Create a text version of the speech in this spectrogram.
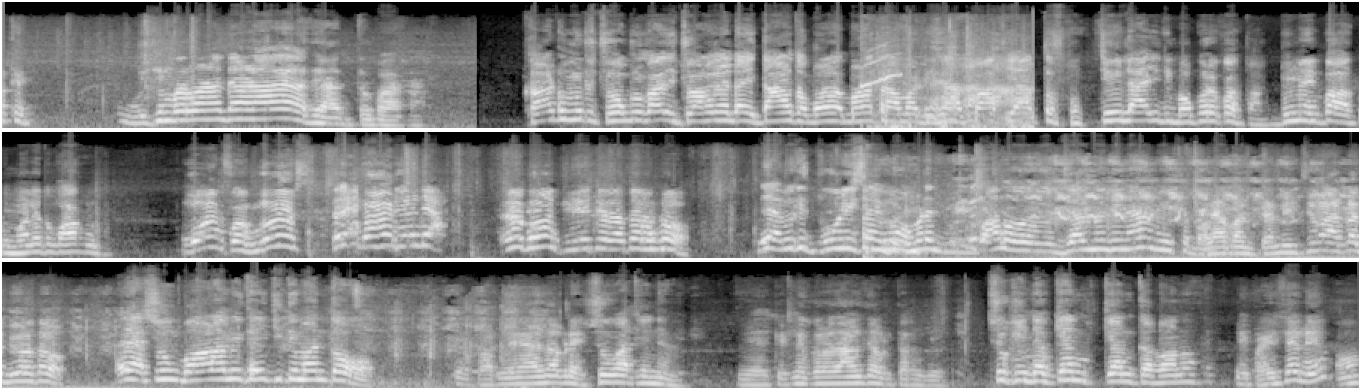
ઓકે. બુજી મરવાના દાડા આવ્યા છે આજ તો પાછા. ખાટું મીઠું છોકરું કાઢી ચોકલેટ આવી તાર તો બળતરા માટે પાછી આજ તો જેવી લાગી હતી બપોરે કોઈ ભાગતું નહીં પાકું મને તો પાકું. બસ બસ એ એ કે પોલીસ આવી. હમણાં પાછો જેલમાં જઈને આવ્યો. ને પણ તમે શું આટલા દિવસ એ શું બાળામી થઈ ગઈ મન તો? ઘર લઈને શું વાત લઈને? આપણે કરવા આપણે શું કેમ કેમ કરવાનો? એ પૈસા ને હં?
